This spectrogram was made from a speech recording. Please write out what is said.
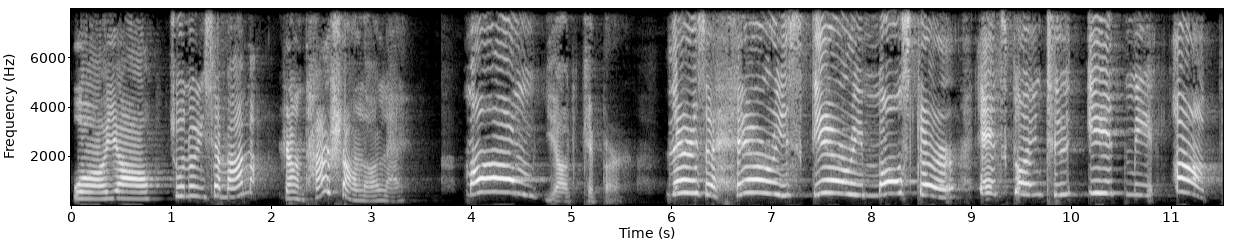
我要捉弄一下妈妈，让她上楼来。” Mom yelled Kipper. There's a hairy, scary monster. It's going to eat me up.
